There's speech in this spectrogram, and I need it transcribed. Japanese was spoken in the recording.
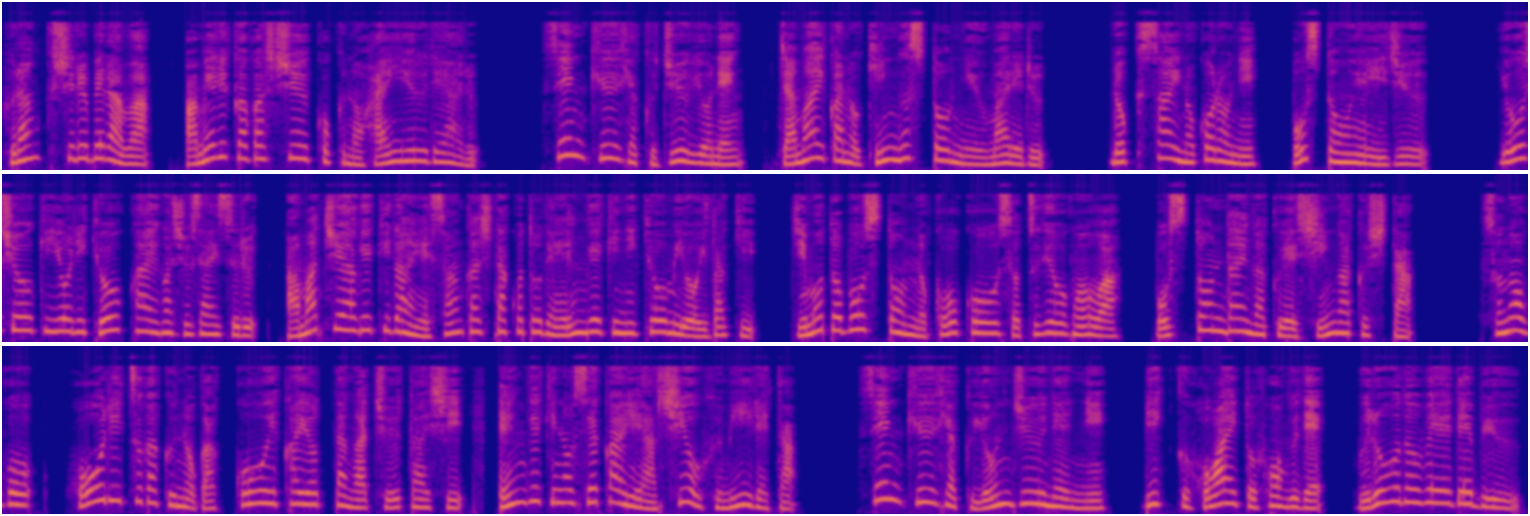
フランク・シルベラはアメリカ合衆国の俳優である。1914年、ジャマイカのキングストンに生まれる。6歳の頃にボストンへ移住。幼少期より教会が主催するアマチュア劇団へ参加したことで演劇に興味を抱き、地元ボストンの高校を卒業後は、ボストン大学へ進学した。その後、法律学の学校へ通ったが中退し、演劇の世界へ足を踏み入れた。1940年に、ビッグホワイトフォグで、ブロードウェイデビュー。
